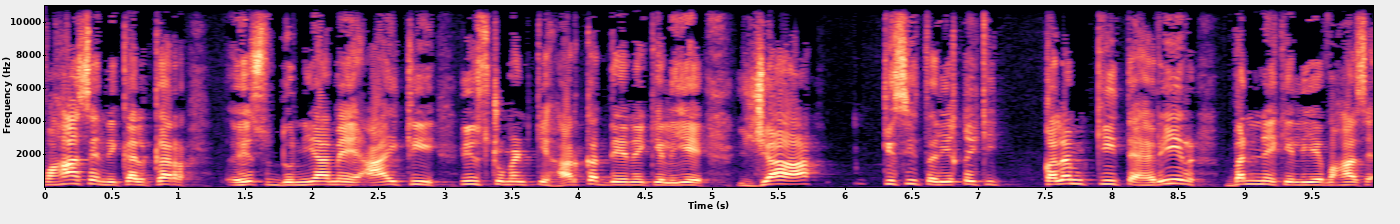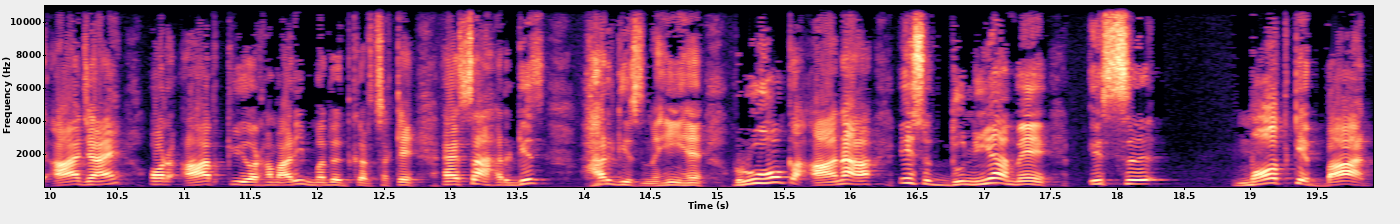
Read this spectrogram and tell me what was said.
वहाँ से निकलकर इस दुनिया में आईटी इंस्ट्रूमेंट की हरकत देने के लिए या किसी तरीके की कलम की तहरीर बनने के लिए वहाँ से आ जाएँ और आपकी और हमारी मदद कर सकें। ऐसा हरगिज हरगिज नहीं है। रूहों का आना इस दुनिया में इस मौत के बाद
